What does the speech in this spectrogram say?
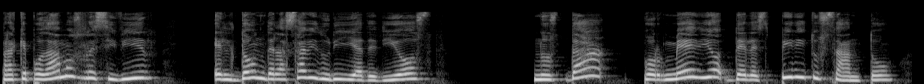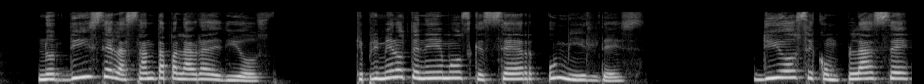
para que podamos recibir el don de la sabiduría de Dios, nos da por medio del Espíritu Santo, nos dice la santa palabra de Dios, que primero tenemos que ser humildes. Dios se complace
